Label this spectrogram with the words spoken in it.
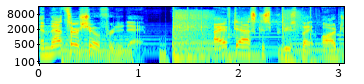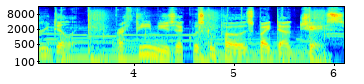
And that's our show for today. I Have to Ask is produced by Audrey Dilling. Our theme music was composed by Doug Chase.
